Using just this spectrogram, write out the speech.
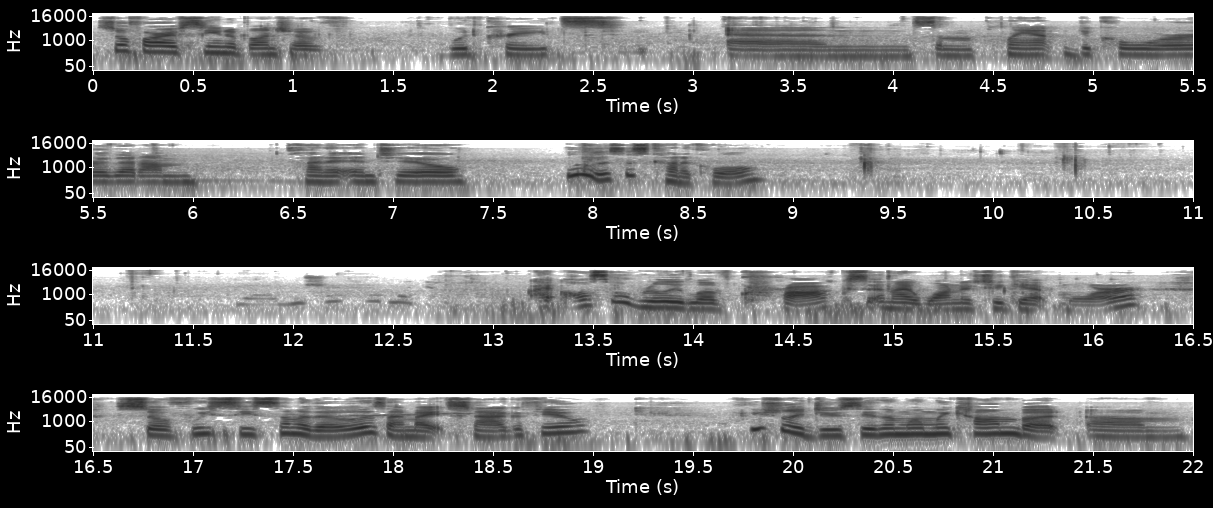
So far, I've seen a bunch of wood crates and some plant decor that I'm kind of into. Ooh, this is kind of cool. I also really love Crocs and I wanted to get more. So if we see some of those, I might snag a few. Usually do see them when we come, but um,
